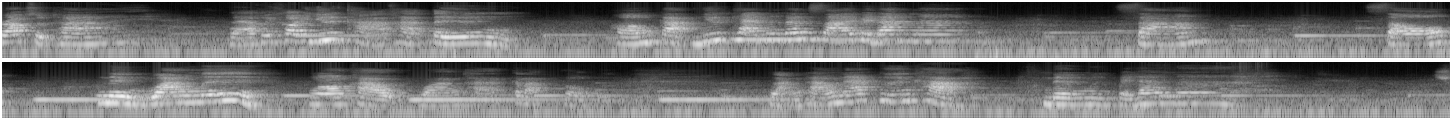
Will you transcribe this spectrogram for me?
รอบสุดท้าย แล้วค่อยๆยืดขาค่ะตึง พร้อมกับยืดแขนทางด้านซ้ายไปด้านหน้าสามสองหนึ่งวางมือ งอเข่าวางขากลับลงหลังเท้าแนบพื้นค่ะ เดินมือไปด้านหน้าช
